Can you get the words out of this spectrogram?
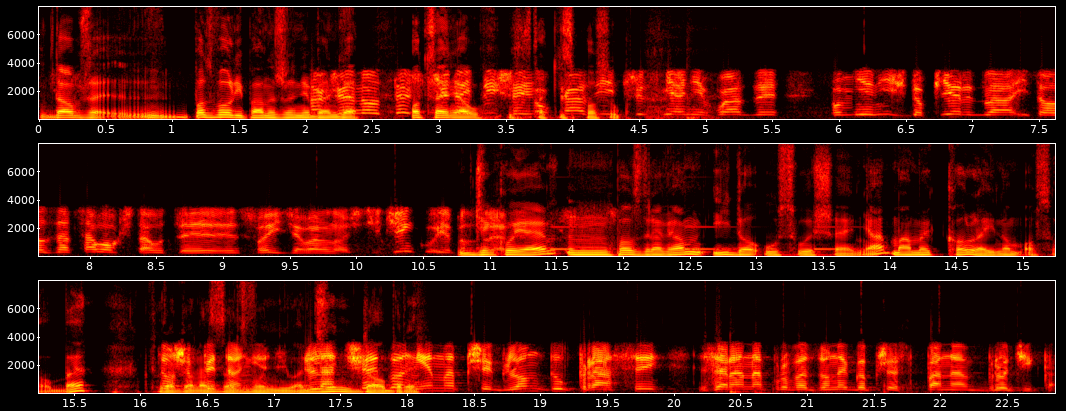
Dobrze, y, pozwoli pan, że nie Także będę no, oceniał w taki okazji, sposób. przy zmianie władzy powinien iść do pierdla i to za całokształt y, swojej działalności. Dziękuję. pozdrawiam. Dziękuję, mm, pozdrawiam i do usłyszenia. Mamy kolejną osobę, która do nas zadzwoniła. Dzień Dlaczego dobry. nie ma przeglądu prasy z rana prowadzonego przez pana Brodzika?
